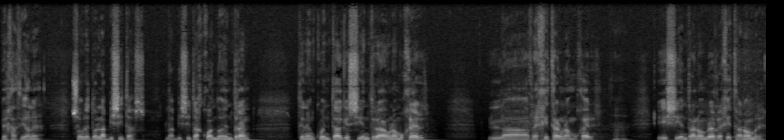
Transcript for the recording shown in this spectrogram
vejaciones, sobre todo en las visitas. Las visitas cuando entran, ten en cuenta que si entra una mujer, la registran una mujer. Y si entran hombres, registran hombres.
